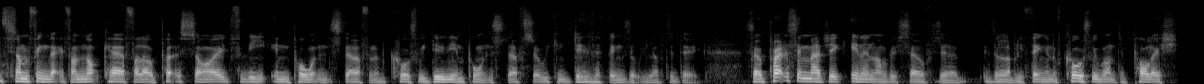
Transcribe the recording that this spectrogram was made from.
something that if I'm not careful, I'll put aside for the important stuff. And of course, we do the important stuff so we can do the things that we love to do. So practicing magic in and of itself is a, is a lovely thing. And of course, we want to polish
